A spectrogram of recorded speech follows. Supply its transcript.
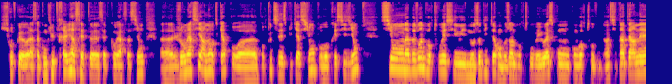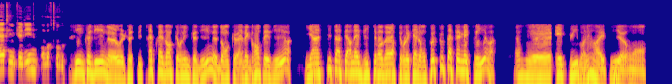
je trouve que voilà, ça conclut très bien cette euh, cette conversation. Euh, je vous remercie Arnaud en tout cas pour euh, pour toutes ces explications, pour vos précisions. Si on a besoin de vous retrouver, si nos auditeurs ont besoin de vous retrouver, où est-ce qu'on qu'on vous retrouve? Un site internet, LinkedIn, on vous retrouve où? LinkedIn, je suis très présent sur LinkedIn, donc avec grand plaisir. Il y a un site internet Rover sur lequel on peut tout à fait m'écrire. et puis voilà, et puis on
